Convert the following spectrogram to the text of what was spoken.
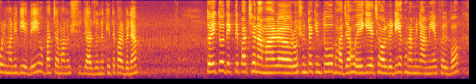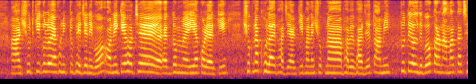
পরিমাণে দিয়ে দেই, ও বাচ্চা মানুষ যার জন্য খেতে পারবে না। তো এই তো দেখতে পাচ্ছেন আমার রসুনটা কিন্তু ভাজা হয়ে গিয়েছে অলরেডি এখন আমি নামিয়ে ফেলব। আর শুটকিগুলো এখন একটু ভেজে নেব। অনেকে হচ্ছে একদম ইয়া করে আর কি, শুকনা খোলায় ভাজে আর কি মানে শুকনাভাবে ভাজে। তো আমি একটু তেল দিব, কারণ আমার কাছে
